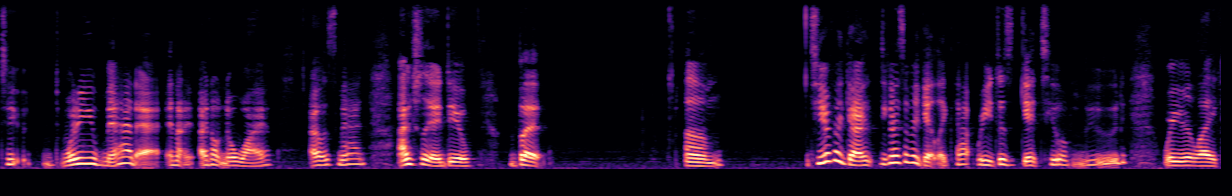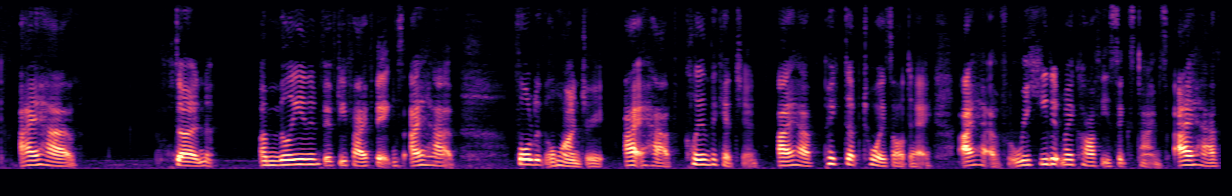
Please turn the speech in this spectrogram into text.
dude what are you mad at and i, I don't know why I was mad. Actually, I do. But um do you ever get do you guys ever get like that where you just get to a mood where you're like I have done a million and fifty five things. I have folded the laundry. I have cleaned the kitchen. I have picked up toys all day. I have reheated my coffee six times. I have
